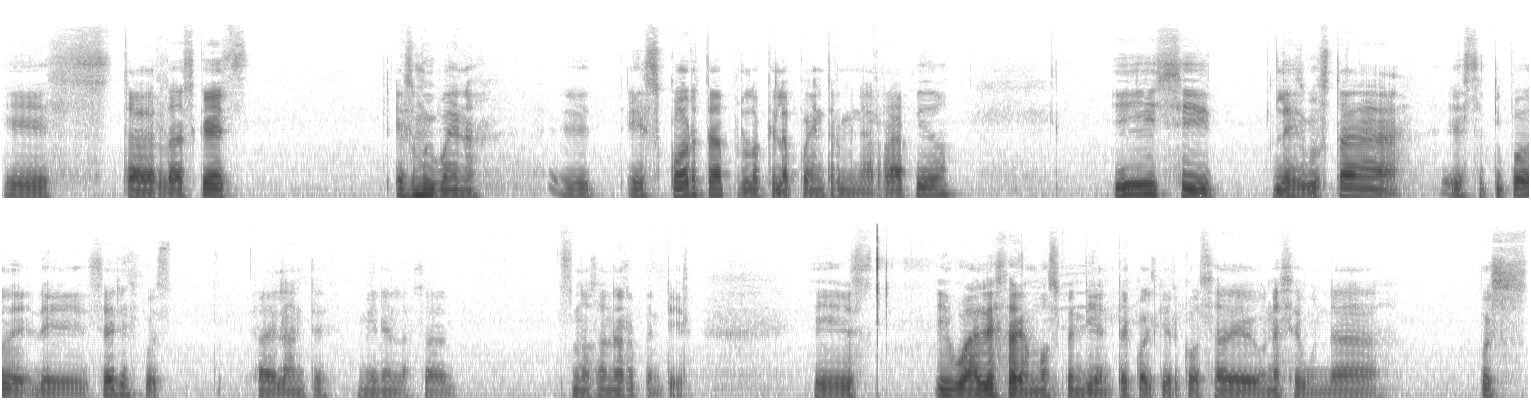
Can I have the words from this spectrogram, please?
Es, la verdad es que es, es muy buena. Eh, es corta, por lo que la pueden terminar rápido. Y si les gusta este tipo de, series, pues adelante, mírenlas, no se van a arrepentir. Igual estaremos pendientes de cualquier cosa de una segunda pues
